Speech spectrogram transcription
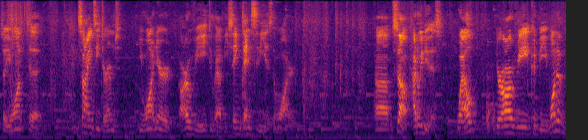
So you want to, in sciencey terms, you want your ROV to have the same density as the water. Uh, so, how do we do this? Well, your ROV could be one of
